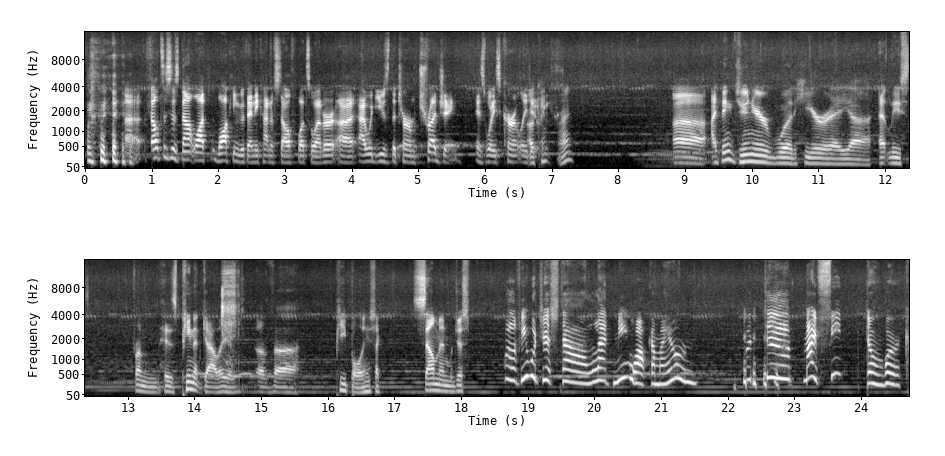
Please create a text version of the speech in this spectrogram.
Uh, Theltus is not wa- walking with any kind of stealth whatsoever. Uh, I would use the term trudging, is what he's currently doing. Okay, all right. Uh, I think Junior would hear a uh, at least from his peanut gallery of, of people. He's like, Selman would just Well, if you would just uh, let me walk on my own. But uh, my feet don't work.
